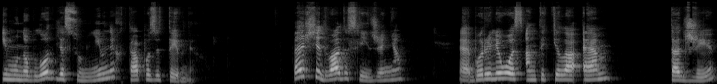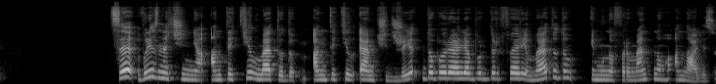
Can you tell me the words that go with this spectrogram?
імуноблот для сумнівних та позитивних. Перші два дослідження е, бореліоз антитіла М та G це визначення антитіл методу антитіл М чи G до Борелія бурдерфері методом імуноферментного аналізу.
